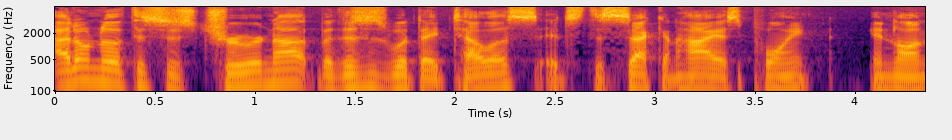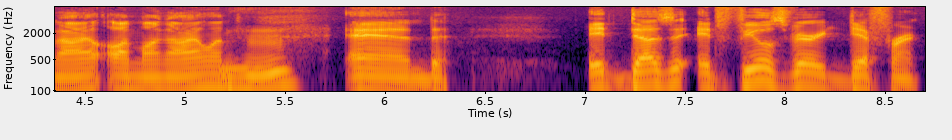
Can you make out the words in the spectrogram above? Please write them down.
I don't know if this is true or not, but this is what they tell us. It's the second highest point in Long Island on Long Island, Mm-hmm. and it does it feels very different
